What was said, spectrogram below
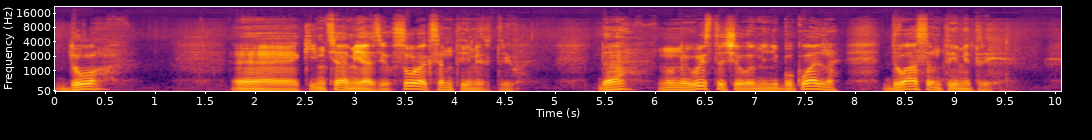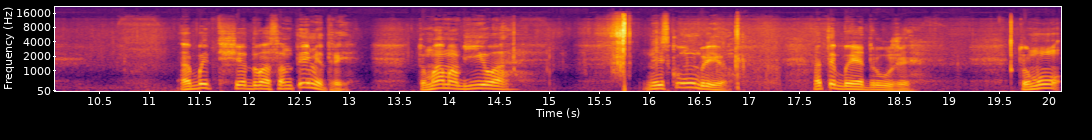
до е, кінця м'язів 40 сантиметрів. Да? Ну не вистачило мені буквально 2 сантиметри. Аби ще 2 сантиметри, то мама б їла не скумбрію, а тебе, друже. Тому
